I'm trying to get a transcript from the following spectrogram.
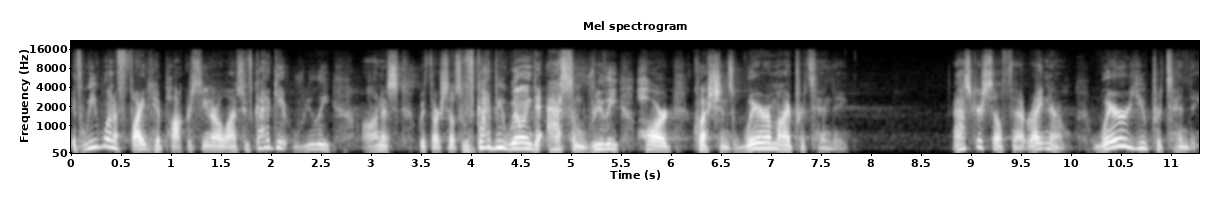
If we want to fight hypocrisy in our lives, we've got to get really honest with ourselves. We've got to be willing to ask some really hard questions. Where am I pretending? Ask yourself that right now. Where are you pretending?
